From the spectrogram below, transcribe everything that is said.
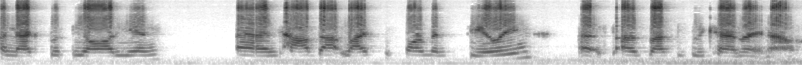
connect with the audience and have that live performance feeling as, as best as we can right now.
